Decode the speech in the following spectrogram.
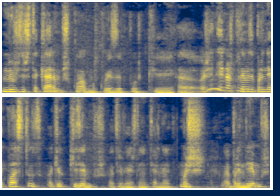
nos destacarmos com alguma coisa porque ah, hoje em dia nós podemos aprender quase tudo aquilo que quisermos através da internet, mas aprendemos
